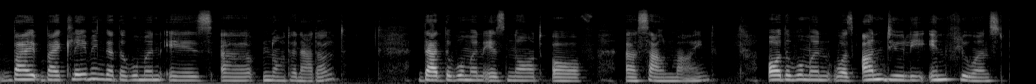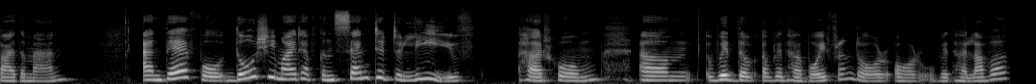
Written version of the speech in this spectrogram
by by claiming that the woman is uh, not an adult, that the woman is not of a sound mind, or the woman was unduly influenced by the man. And therefore, though she might have consented to leave her home um, with the with her boyfriend or or with her lover,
